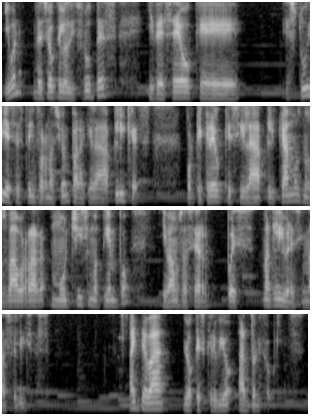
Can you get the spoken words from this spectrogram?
Y bueno, deseo que lo disfrutes y deseo que estudies esta información para que la apliques, porque creo que si la aplicamos nos va a ahorrar muchísimo tiempo y vamos a ser pues más libres y más felices. Ahí te va lo que escribió Anthony Hopkins.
